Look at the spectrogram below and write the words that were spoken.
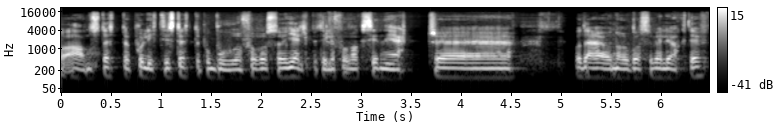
og annen støtte, politisk støtte på bordet for å hjelpe til å få vaksinert. Eh, og Der er jo Norge også veldig aktiv.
